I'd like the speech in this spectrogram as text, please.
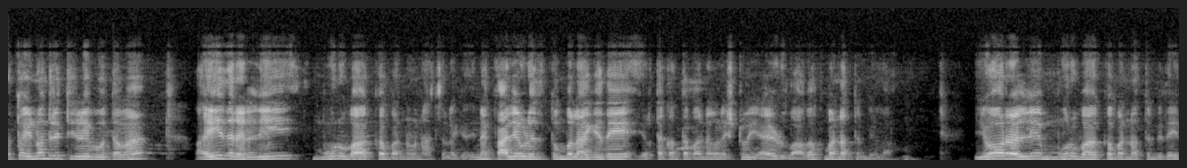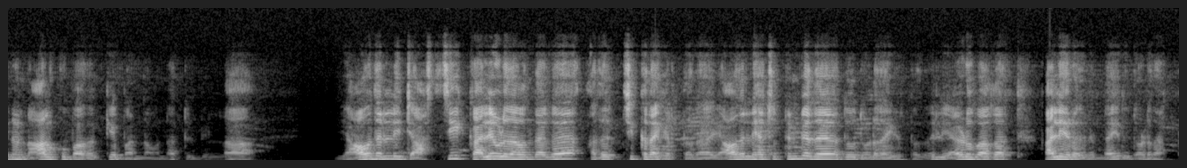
ಅಥವಾ ಇನ್ನೊಂದು ರೀತಿ ತಿಳಿಬಹುದವ ಐದರಲ್ಲಿ ಮೂರು ಭಾಗಕ್ಕೆ ಬಣ್ಣವನ್ನು ಹಚ್ಚಲಾಗಿದೆ. ಇನ್ನು ಖಾಲಿ ಉಳಿದ ತುಂಬಲಾಗಿದೆ. ಇರ್ತಕ್ಕಂಥ ಬಣ್ಣಗಳೆಷ್ಟು ಎರಡು ಭಾಗಕ್ಕೆ ಬಣ್ಣ ತುಂಬಿಲ್ಲ. ಏಳರಲ್ಲಿ ಮೂರು ಭಾಗಕ್ಕೆ ಬಣ್ಣ ತುಂಬಿದೆ. ಇನ್ನು ನಾಲ್ಕು ಭಾಗಕ್ಕೆ ಬಣ್ಣವನ್ನು ತುಂಬಿಲ್ಲ. ಯಾವುದರಲ್ಲಿ ಜಾಸ್ತಿ ಖಾಲಿ ಉಳಿದ ಅಂದಾಗ ಅದು ಚಿಕ್ಕದಾಗಿರ್ತದ, ಯಾವುದರಲ್ಲಿ ಹೆಚ್ಚು ತುಂಬಿದ ಅದು ದೊಡ್ಡದಾಗಿರ್ತದ. ಇಲ್ಲಿ ಎರಡು ಭಾಗ ಖಾಲಿ ಇರೋದ್ರಿಂದ ಇದು ದೊಡ್ಡದಾಗ್ತದ.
